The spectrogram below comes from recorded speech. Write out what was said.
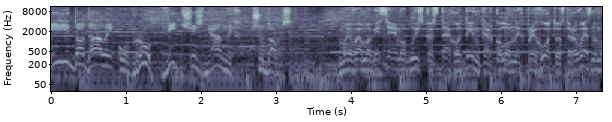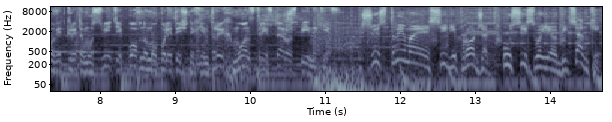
і додали у гру вітчизняних чудовиськ. Ми вам обіцяємо близько 100 годин карколомних пригод у здоровезному відкритому світі, повному політичних інтриг, монстрів та розбійників. Чи стримає CD Projekt усі свої обіцянки?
